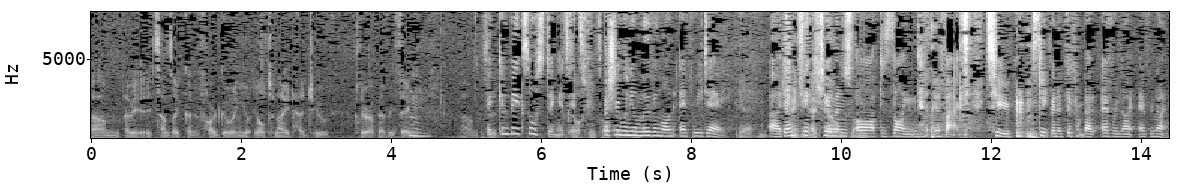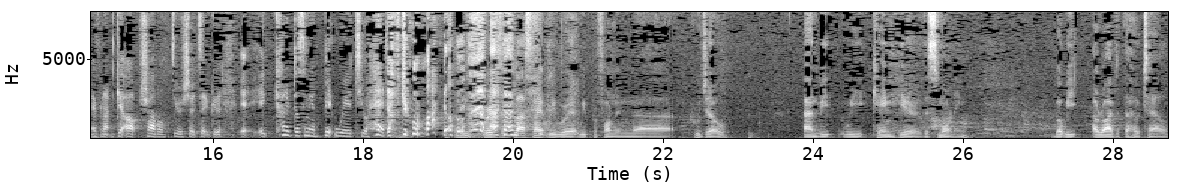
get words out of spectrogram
Um, I mean, it sounds like kind of hard going. You, you all tonight had to clear up everything. Um, is It can be exhausting, it's, it's, Exhausting, it's especially when you're moving on every day. Yeah. I don't Changing think humans are designed, in fact, to sleep in a different bed every night, every night, every night, get up, travel, do a show. It, it, it kind of does something a bit weird to your head after a while. I mean, for instance, last night we were we performed in uh, Huzhou, and we we came here this morning, but we arrived at the hotel,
